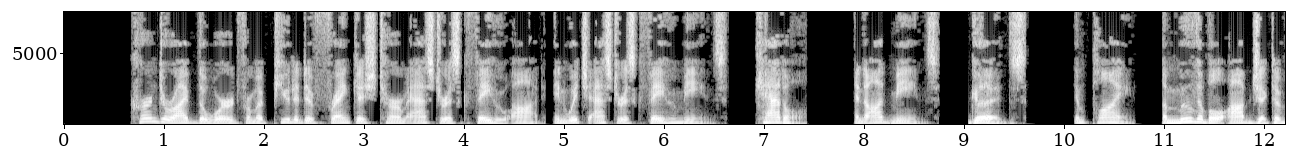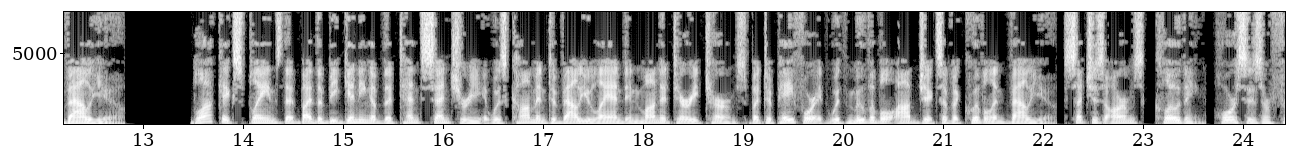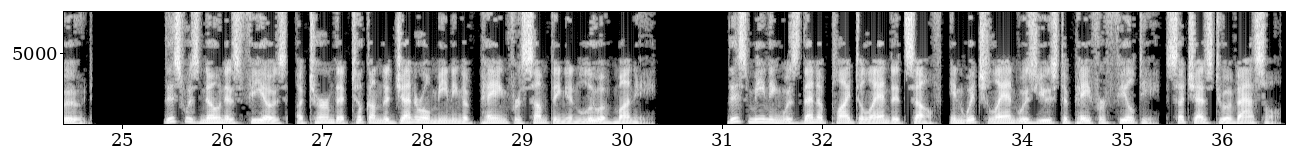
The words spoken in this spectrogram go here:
Kern derived the word from a putative Frankish term asterisk fehu odd, in which asterisk fehu means cattle and odd means goods, implying a movable object of value. Bloch explains that by the beginning of the 10th century it was common to value land in monetary terms but to pay for it with movable objects of equivalent value, such as arms, clothing, horses or food. This was known as feos, a term that took on the general meaning of paying for something in lieu of money. This meaning was then applied to land itself, in which land was used to pay for fealty, such as to a vassal.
